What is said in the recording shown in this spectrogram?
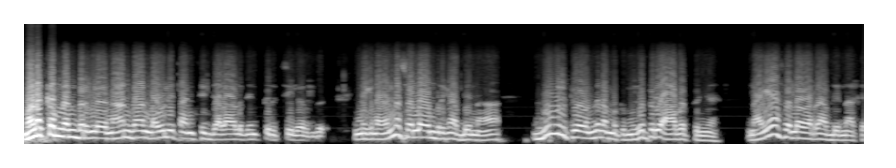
வணக்கம் நண்பர்களே நான் தான் லவ்லி தான்சி ஜலாலுதீன் திருச்சியில இருந்து இன்னைக்கு நான் என்ன சொல்ல வந்திருக்கேன் அப்படின்னா கூகுள் பே வந்து நமக்கு மிகப்பெரிய ஆபத்துங்க. நான் ஏன் சொல்ல வர்றேன் அப்படின்னாக்க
